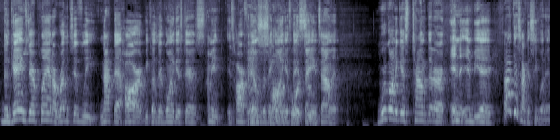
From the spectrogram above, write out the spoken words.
the games they're playing are relatively not that hard because they're going against their. I mean, it's hard for And them because they're going against their same too. talent. We're going against talent that are in the NBA. So I guess I can see what that,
